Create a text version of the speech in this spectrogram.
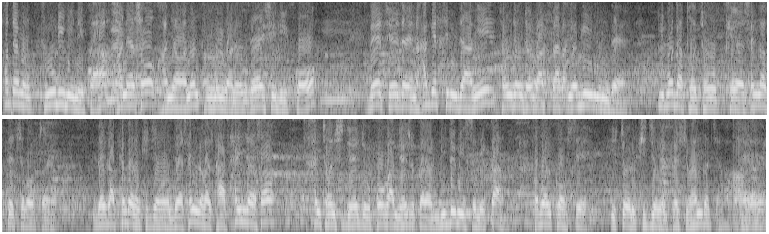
서대문 구립이니까 네. 관에서 관여하는 박물관은 내실이 있고 내 제자인 학예팀장이 정정철 박사가 여기 있는데 이보다 더 좋게 생각될 수가 없어요. 내가 펴보는 기증으로 내 생각을 다 살려서 잘 전시도 해주고 보관도 해줄 거라는 믿음이 있으니까 더벌 거 없이 이쪽으로 기증을 결심한 거죠. 네.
